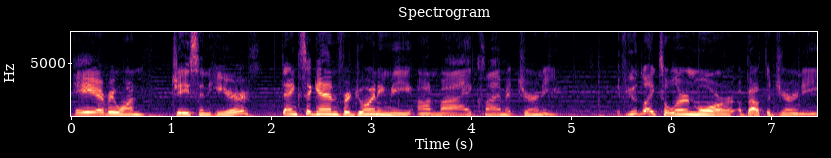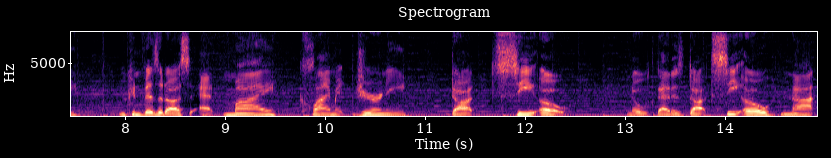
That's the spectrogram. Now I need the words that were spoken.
Hey everyone, Jason here. Thanks again for joining me on my climate journey. If you'd like to learn more about the journey, you can visit us at myclimatejourney.co. Note that is .co, not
